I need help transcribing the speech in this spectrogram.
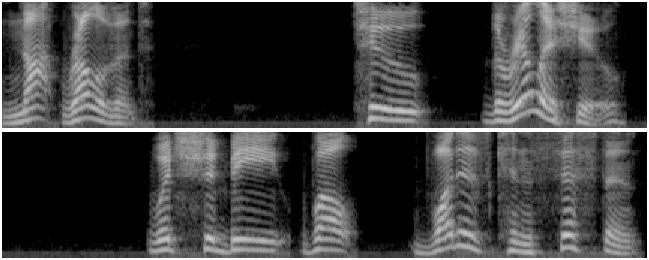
not relevant to the real issue, which should be well, what is consistent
